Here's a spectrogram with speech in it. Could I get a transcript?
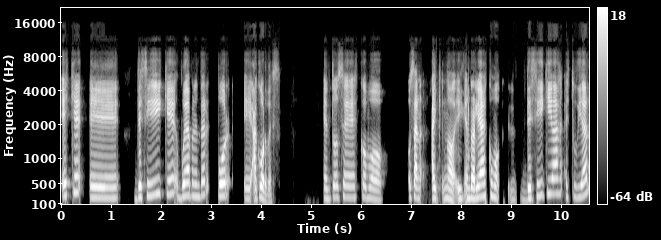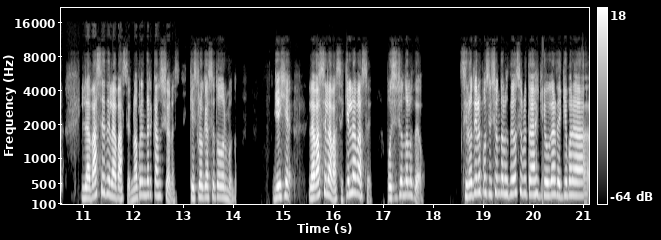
es que decidí que voy a aprender por acordes. Entonces, como, o sea, hay, no, en realidad es como, decidí que iba a estudiar la base de la base, no aprender canciones, que es lo que hace todo el mundo. Yo dije, La base, la base. ¿Qué es la base? Posición de los dedos. Si no tienes posición de los dedos, siempre te vas a equivocar de aquí para,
